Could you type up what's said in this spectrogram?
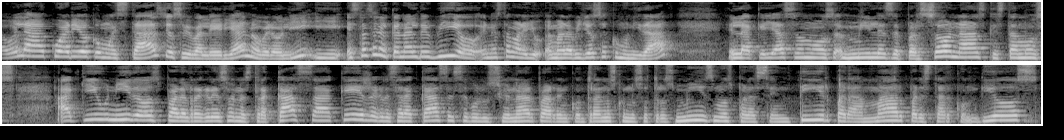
Hola Acuario, ¿cómo estás? Yo soy Valeria Noveroli y estás en el canal de Bio, en esta maravillosa comunidad en la que ya somos miles de personas, que estamos aquí unidos para el regreso a nuestra casa. ¿Qué es regresar a casa? Es evolucionar para reencontrarnos con nosotros mismos, para sentir, para amar, para estar con Dios,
